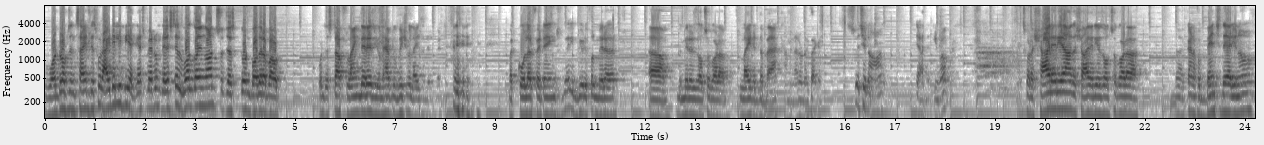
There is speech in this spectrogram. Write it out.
wardrobes inside. This would ideally be a guest bedroom. There is still work going on, so just don't bother about what the stuff lying there is. You'll have to visualize a little bit. but Kohler fittings, very beautiful mirror. Um, the mirror has also got a light at the back. I mean, I don't know if I can switch it on. Yeah, you go. It's got a shower area. The shower area has also got a, a kind of a bench there, you know,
